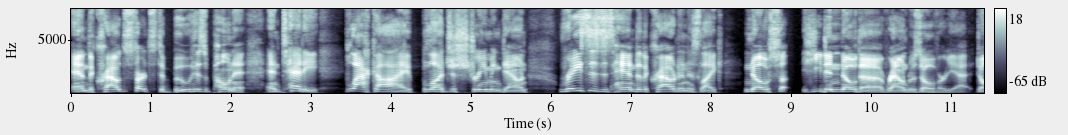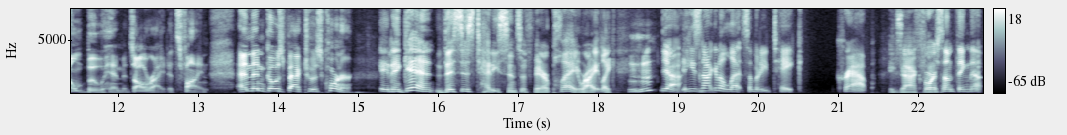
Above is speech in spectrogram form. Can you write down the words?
And the crowd starts to boo his opponent. And Teddy, black eye, blood just streaming down, raises his hand to the crowd and is like, no, so he didn't know the round was over yet. Don't boo him. It's all right. It's fine. And then goes back to his corner. And again, this is Teddy's sense of fair play, right? Like Mm-hmm. Yeah, he's not going to let somebody take crap exactly for something that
